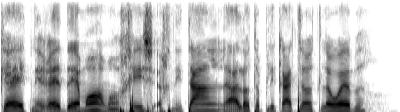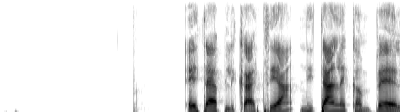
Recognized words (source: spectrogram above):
כעת נראה דמו הממחיש איך ניתן להעלות אפליקציות לווב. את האפליקציה ניתן לקמפל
